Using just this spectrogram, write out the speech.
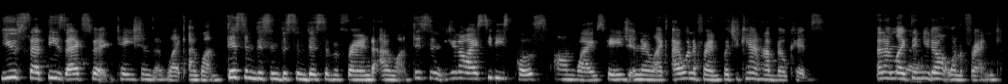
you set these expectations of like, I want this and this and this and this of a friend. I want this and you know, I see these posts on Wives page and they're like, I want a friend, but you can't have no kids. And I'm like, yeah. then you don't want a friend.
